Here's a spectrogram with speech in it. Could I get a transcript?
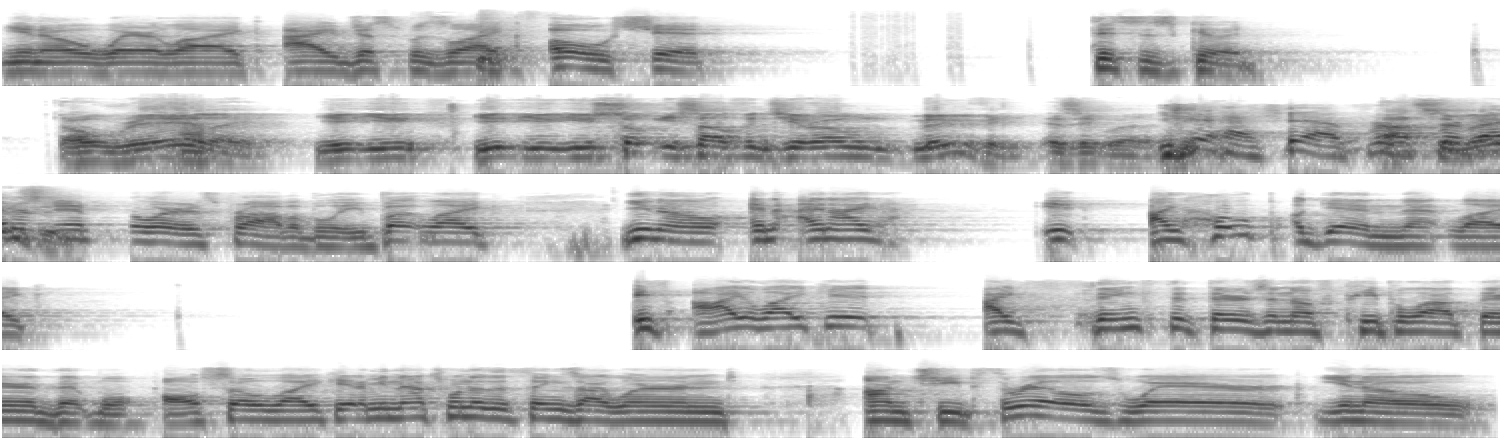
you know, where like I just was like, oh shit, this is good. Oh, really? You, you, you, you you suck yourself into your own movie, as it were. Yeah, yeah, for, That's for better amazing. and for worse, probably. But like, you know, and and I, it, I hope again that like, if I like it, I think that there's enough people out there that will also like it. I mean, that's one of the things I learned on Cheap Thrills, where you know,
